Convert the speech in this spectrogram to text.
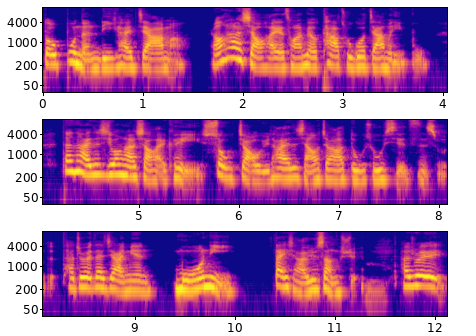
都不能离开家嘛。然后他的小孩也从来没有踏出过家门一步，但他还是希望他的小孩可以受教育，他还是想要教他读书写字什么的。他就会在家里面模拟带小孩去上学，他就会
